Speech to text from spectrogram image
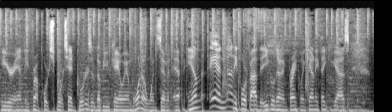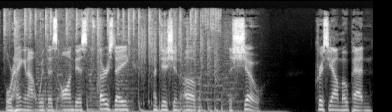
here in the Front Porch Sports headquarters of WKOM 1017 FM and 94.5 The Eagle down in Franklin County. Thank you guys for hanging out with us on this Thursday edition of the show. Chris Yao, Mo Patton,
